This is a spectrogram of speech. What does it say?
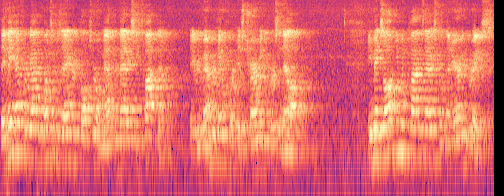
They may have forgotten much of his agricultural mathematics he taught them. They remember him for his charming personality. He makes all human contacts with unerring grace.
